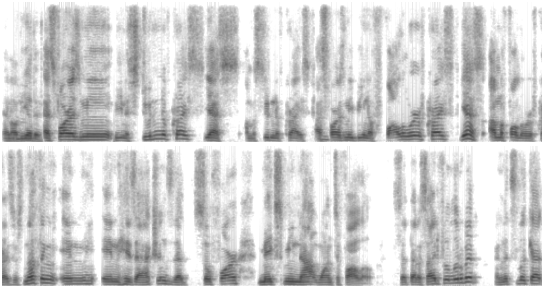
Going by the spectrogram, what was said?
and all the Mhm. others. As far as me being a student of Christ, yes, I'm a student of Christ. As far as me being a follower of Christ, yes, I'm a follower of Christ. There's nothing in in his actions that so far makes me not want to follow. Set that aside for a little bit and let's look at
